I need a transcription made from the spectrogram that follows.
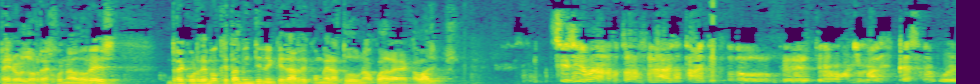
pero los rejonadores recordemos que también tienen que dar de comer a toda una cuadra de caballos. Sí, sí, bueno, nosotros al final exactamente, todos que tenemos animales en casa, pues,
